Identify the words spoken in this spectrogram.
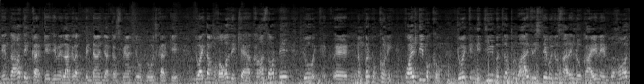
ਦਿਨ ਰਾਤ ਇੱਕ ਕਰਕੇ ਜਿਵੇਂ ਅਲੱਗ-ਅਲੱਗ ਪਿੰਡਾਂ ਜਾਂ ਕਸਬਿਆਂ 'ਚ ਅਪਰੋਚ ਕਰਕੇ ਜੋ ਅੱਜ ਦਾ ਮਾਹੌਲ ਦੇਖਿਆ ਹੈ, ਖਾਸ ਤੌਰ ਤੇ ਜੋ ਨੰਬਰ ਪੱਖੋਂ ਨਹੀਂ ਕੁਆਲਿਟੀ ਪੱਖੋਂ, ਜੋ ਇੱਕ ਨਿੱਜੀ ਮਤਲਬ ਪਰਿਵਾਰਕ ਰਿਸ਼ਤੇ ਵਜੋਂ ਸਾਰੇ ਲੋਕ ਆਏ ਨੇ, ਬਹੁਤ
